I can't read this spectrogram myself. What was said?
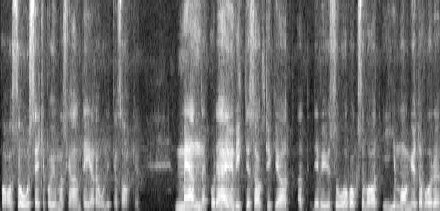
vara så osäker på hur man ska hantera olika saker. Men, och det här är en viktig sak tycker jag, att, att det vi ju såg också var att i många av våra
